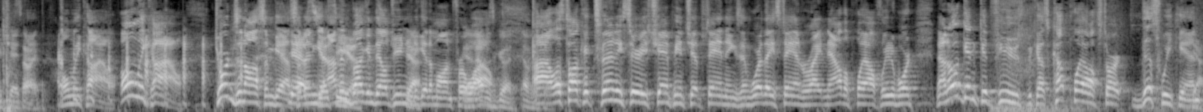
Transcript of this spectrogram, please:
appreciate sorry. that. Only Kyle. Only Kyle. Jordan's an awesome guest. Yes, I've been, yes, I've been bugging Dale Jr. Yeah. to get him on for a Yeah, that while. was good. That was Uh, let's talk Xfinity Series championship standings and where they stand right now, the playoff leaderboard. Now, don't get confused because Cup playoffs start this weekend.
